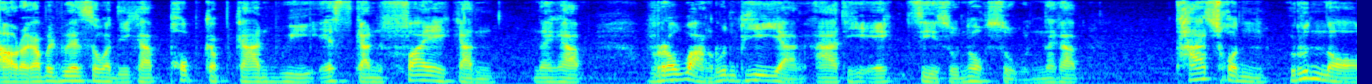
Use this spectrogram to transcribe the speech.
เอาละครับเพื่อนๆสวัสดีครับ พบกับการ vs กันไฟกันนะครับ ระหว่างรุ่นพี่อย่าง RTX 4060 นะครับถ้าชนรุ่นน้อง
